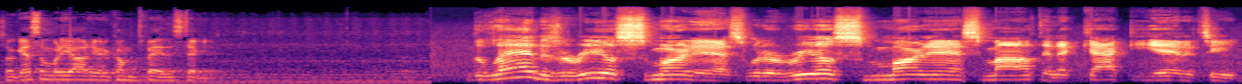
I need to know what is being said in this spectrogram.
So get somebody out here to come pay this ticket. The lad is a real smartass with a real smartass mouth and a cocky attitude.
